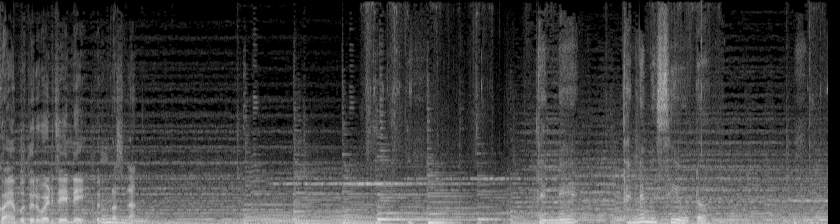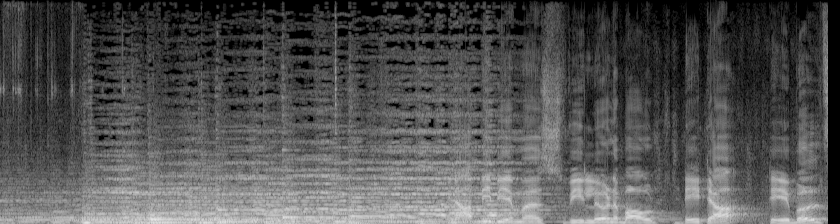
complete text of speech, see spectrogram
കോയമ്പത്തൂർ പഠിച്ചതിന്റെ ഒരു പ്രശ്ന. തന്നെ തന്നെ മിസ് ചെയ്യൂ കേട്ടോ In RDBMS, we learn about data, tables,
